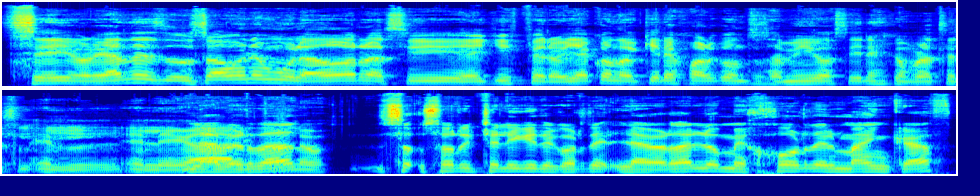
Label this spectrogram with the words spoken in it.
Sí, porque antes usaba un emulador así X, pero ya cuando quieres jugar con tus amigos tienes que comprarte el, el- el legal. La verdad, so- sorry Charlie que te corte, la verdad lo mejor del Minecraft,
